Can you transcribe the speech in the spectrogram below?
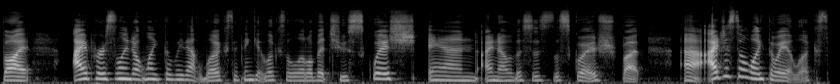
But I personally don't like the way that looks. I think it looks a little bit too squish, and I know this is the squish, but uh, I just don't like the way it looks.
